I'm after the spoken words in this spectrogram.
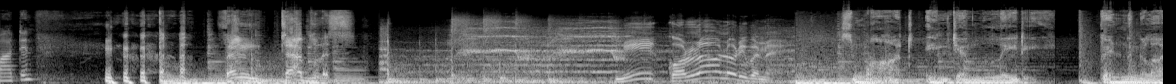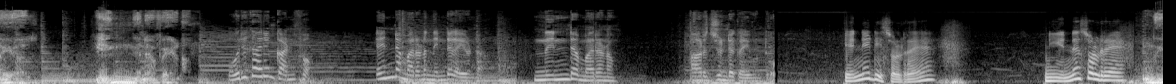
मार्टिन ഫെന്റാബുലസ് നീ കൊള്ളാമല്ലോടി പെണ്ണേ സ്മാർട്ട് ഇന്ത്യൻ ലേഡി പെണ്ണുങ്ങളായാൽ എങ്ങനെ വേണം ഒരു കാര്യം കൺഫേം എന്റെ മരണം നിന്റെ കൈയുണ്ടാ നിന്റെ മരണം അർജുന്റെ കൈകൊണ്ട് എന്നടി சொல்ற നീ എന്നെ சொல்ற നീ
